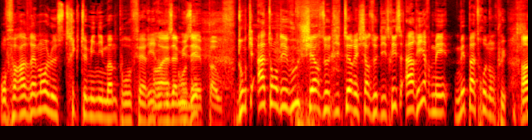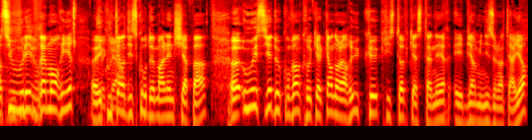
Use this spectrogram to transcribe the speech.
On fera vraiment le strict minimum pour vous faire rire et vous amuser. pas ouf. Donc attendez-vous, chers auditeurs et chères auditrices, à rire, mais, mais pas trop non plus. Hein, si vous voulez vraiment rire, euh, écoutez clair. un discours de Marlène Schiappa, euh, ou essayez de convaincre quelqu'un dans la rue que Christophe Castaner est bien ministre de l'Intérieur.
